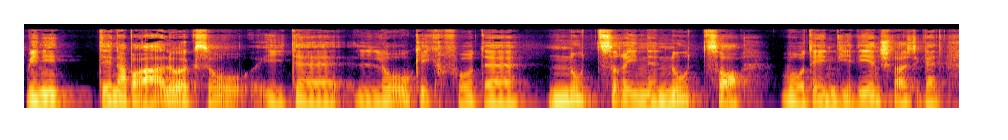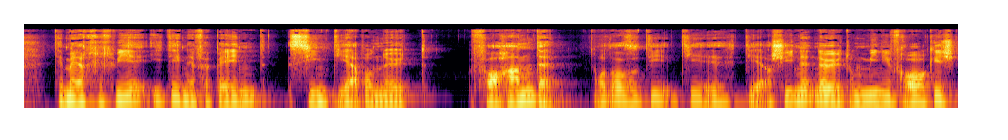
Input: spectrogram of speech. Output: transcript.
Wenn ich dann aber anschaue, so in der Logik der Nutzerinnen und Nutzer, wo denn die Dienstleistung hat, dann merke ich, wie in diesen Verbänden sind die aber nicht vorhanden. Oder? Also die, die, die erscheinen nicht. Und meine Frage ist,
